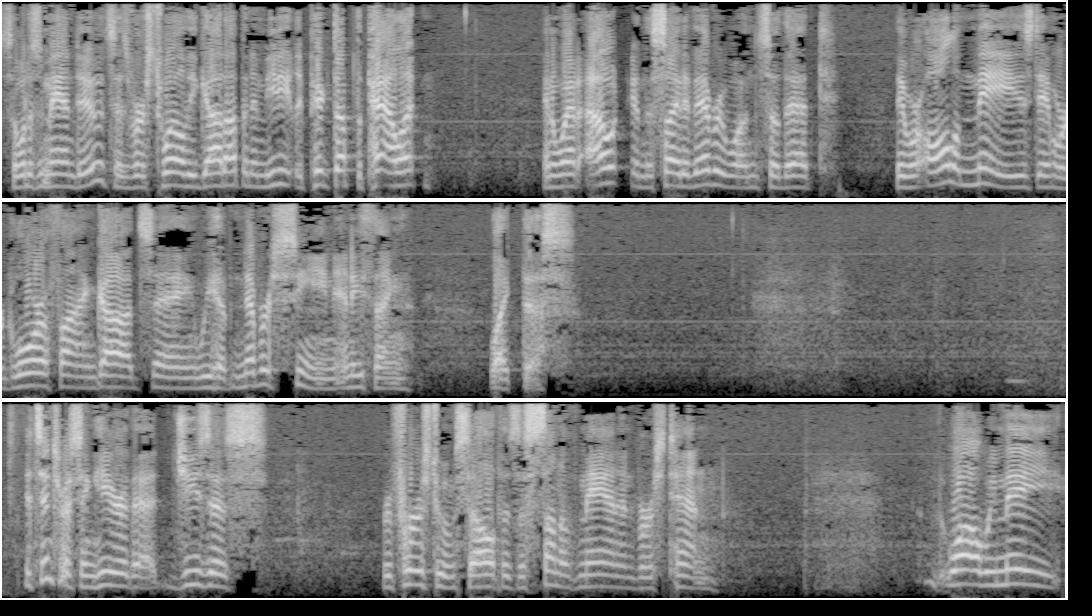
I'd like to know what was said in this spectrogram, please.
So what does the man do? It says, verse 12, he got up and immediately picked up the pallet and went out in the sight of everyone so that they were all amazed and were glorifying God, saying, We have never seen anything like this. It's interesting here that Jesus refers to himself as the Son of Man in verse 10. While we may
